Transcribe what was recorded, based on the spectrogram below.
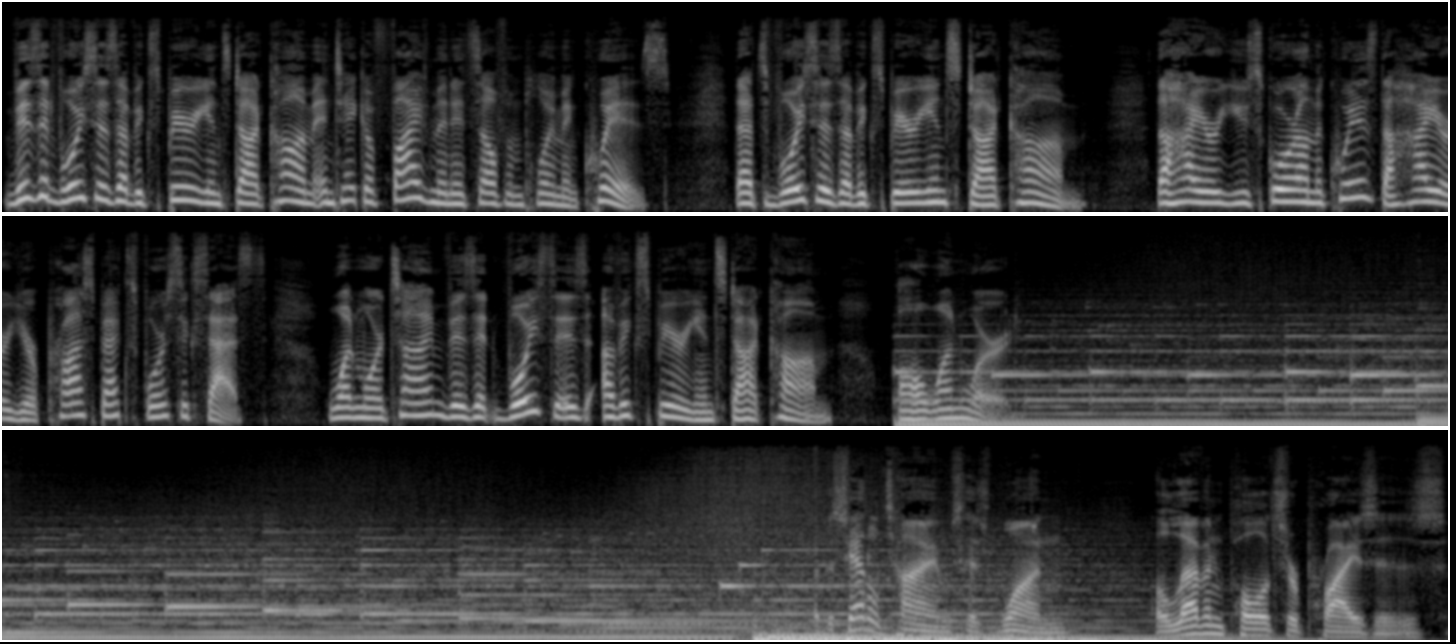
Visit voicesofexperience.com and take a five minute self employment quiz. That's voicesofexperience.com. The higher you score on the quiz, the higher your prospects for success. One more time, visit voicesofexperience.com. All one word. Seattle Times has won 11 Pulitzer Prizes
